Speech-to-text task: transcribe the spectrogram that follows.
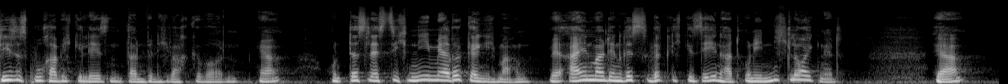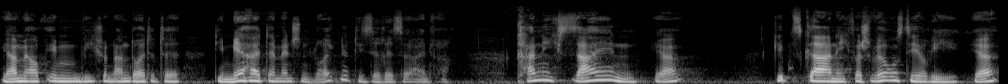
Dieses Buch habe ich gelesen, dann bin ich wach geworden. Ja? Und das lässt sich nie mehr rückgängig machen. Wer einmal den Riss wirklich gesehen hat und ihn nicht leugnet, ja, wir haben ja auch eben, wie ich schon andeutete, die Mehrheit der Menschen leugnet diese Risse einfach. Kann nicht sein, ja. Gibt es gar nicht, Verschwörungstheorie, ja.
